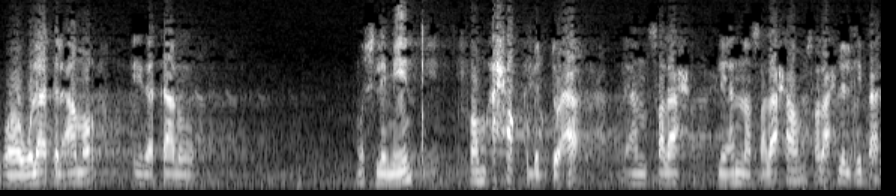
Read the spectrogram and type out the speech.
وولاة الأمر إذا كانوا مسلمين فهم أحق بالدعاء لأن صلاح لأن صلاحهم صلاح للعباد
